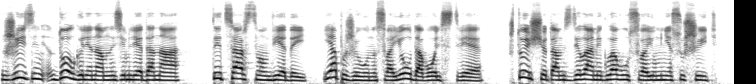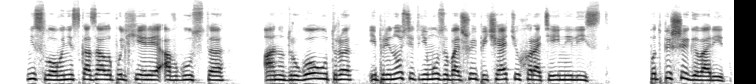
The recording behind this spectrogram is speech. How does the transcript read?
Жизнь долго ли нам на земле дана? Ты царством ведай, я поживу на свое удовольствие. Что еще там с делами главу свою мне сушить?» Ни слова не сказала Пульхерия Августа, а на другое утро и приносит ему за большой печатью харатейный лист. «Подпиши», — говорит.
